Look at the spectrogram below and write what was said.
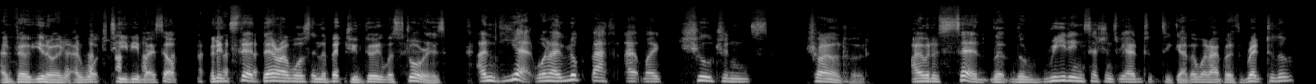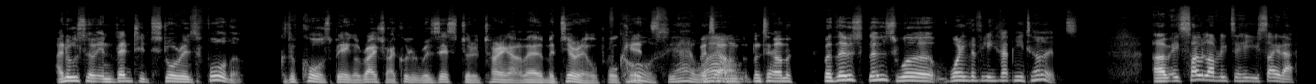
and go, you know, and, and watch TV myself. But instead, there I was in the bedroom doing my stories. And yet, when I look back at my children's childhood, I would have said that the reading sessions we had t- together, when I both read to them and also invented stories for them, because of course, being a writer, I couldn't resist sort of turning out my own material for of course, kids. Yeah, wow. But um, but um, but those those were wonderfully happy times. Um, it's so lovely to hear you say that.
